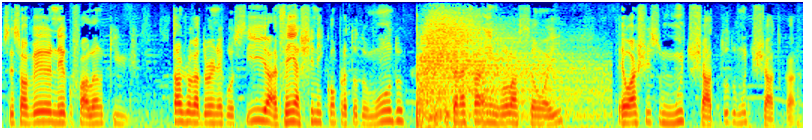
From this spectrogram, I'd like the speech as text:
Você só vê nego falando que tal jogador negocia, vem a China e compra todo mundo e fica nessa enrolação aí. Eu acho isso muito chato, tudo muito chato, cara.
